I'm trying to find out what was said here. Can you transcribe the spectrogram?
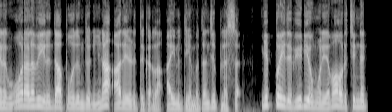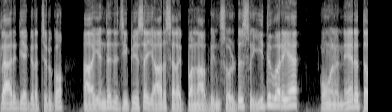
எனக்கு ஓரளவு இருந்தால் போதும்னு சொன்னீங்கன்னா அதை எடுத்துக்கலாம். ஐநூற்றி எண்பத்தஞ்சு ப்ளஸ்ஸை இப்போ இந்த வீடியோ மூலியமாக ஒரு சின்ன கிளாரிட்டியாக கிடச்சிருக்கும். எந்தெந்த ஜிபிஎஸ்ஸை யார் செலக்ட் பண்ணலாம் அப்படின்னு சொல்லிட்டு. ஸோ இதுவரைய உங்களை நேரத்தை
